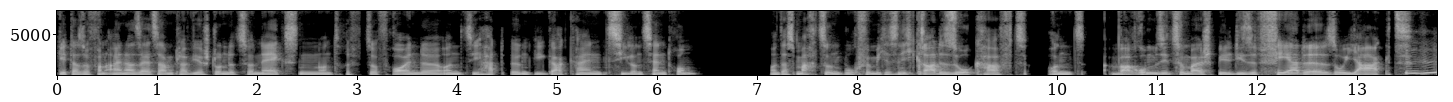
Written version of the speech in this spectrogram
geht da so von einer seltsamen Klavierstunde zur nächsten und trifft so Freunde und sie hat irgendwie gar kein Ziel und Zentrum. Und das macht so ein Buch für mich jetzt nicht gerade so kraft. Und warum sie zum Beispiel diese Pferde so jagt mhm.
